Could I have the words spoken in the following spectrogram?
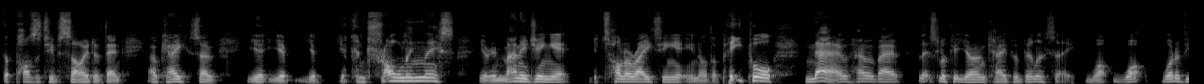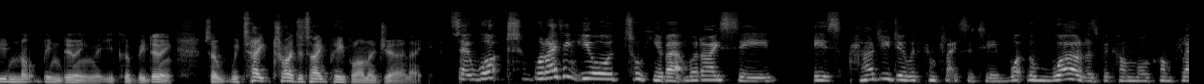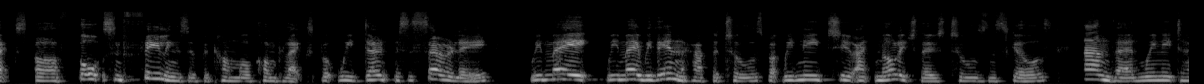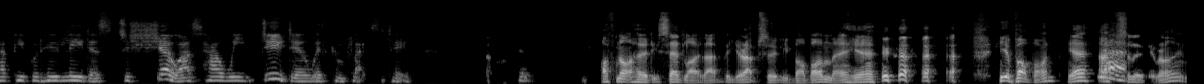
the positive side of then okay so you you you you're controlling this you're managing it you're tolerating it in other people. Now how about let's look at your own capability. What what what have you not been doing that you could be doing? So we take try to take people on a journey. So what what i think you're talking about what i see is how do you deal with complexity? What the world has become more complex our thoughts and feelings have become more complex but we don't necessarily we may we may within have the tools but we need to acknowledge those tools and skills and then we need to have people who lead us to show us how we do deal with complexity I've not heard it said like that, but you're absolutely bob on there. Yeah, you're bob on. Yeah, yeah. absolutely right.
